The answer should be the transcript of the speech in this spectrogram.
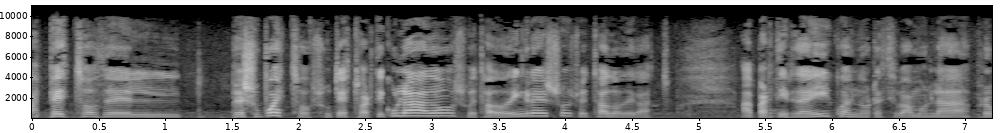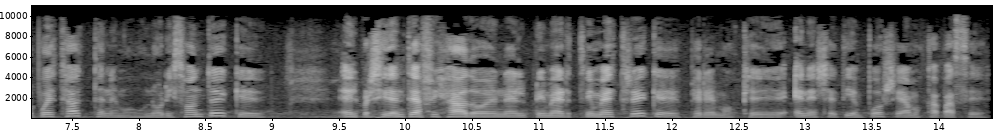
aspectos del presupuesto, su texto articulado, su estado de ingresos, su estado de gasto. A partir de ahí, cuando recibamos las propuestas, tenemos un horizonte que el presidente ha fijado en el primer trimestre, que esperemos que en ese tiempo seamos capaces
